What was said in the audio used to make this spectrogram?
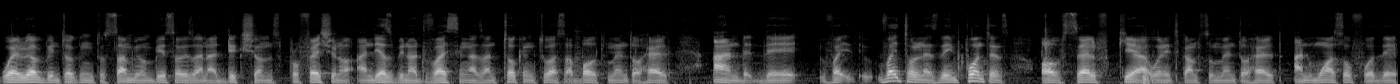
Well, we have been talking to Sammy Ombisa, who is an addictions professional, and he has been advising us and talking to us about mental health and the vitalness, the importance of self-care when it comes to mental health, and more so for the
